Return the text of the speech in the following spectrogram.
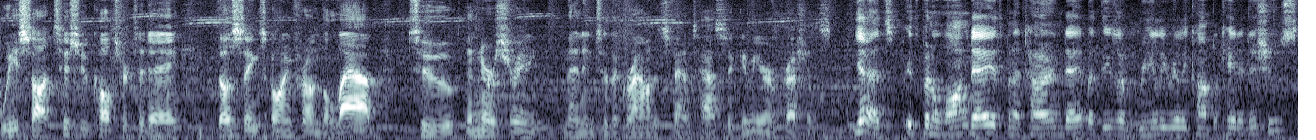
We saw tissue culture today, those things going from the lab to the nursery and then into the ground. It's fantastic. Give me your impressions. Yeah, it's it's been a long day. It's been a tiring day, but these are really really complicated issues,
